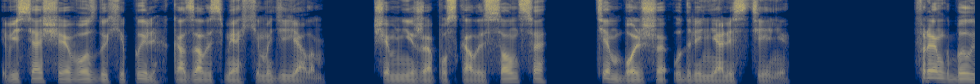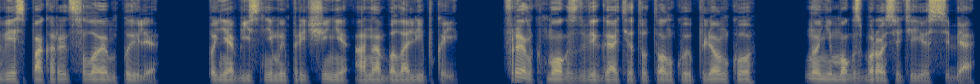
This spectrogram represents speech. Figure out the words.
Висящая в воздухе пыль казалась мягким одеялом. Чем ниже опускалось солнце, тем больше удлинялись тени. Фрэнк был весь покрыт слоем пыли. По необъяснимой причине она была липкой. Фрэнк мог сдвигать эту тонкую пленку, но не мог сбросить ее с себя.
